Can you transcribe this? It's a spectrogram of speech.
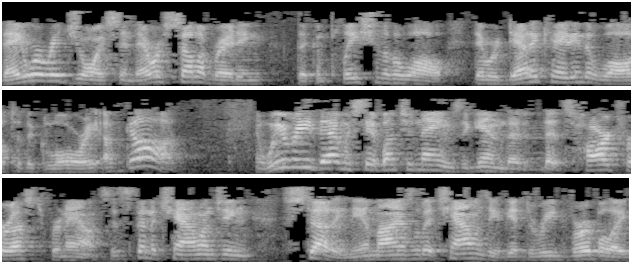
They were rejoicing, they were celebrating the completion of the wall. They were dedicating the wall to the glory of God. And we read that and we see a bunch of names, again, that, that's hard for us to pronounce. It's been a challenging study. Nehemiah is a little bit challenging if you have to read verbally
